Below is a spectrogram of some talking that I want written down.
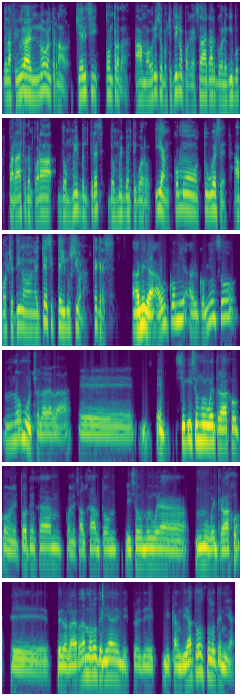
de la figura del nuevo entrenador. Chelsea contrata a Mauricio Pochettino para que sea a cargo del equipo para esta temporada 2023-2024. Ian, ¿cómo tú ves a Pochettino en el Chelsea? ¿Te ilusiona? ¿Qué crees? Ah, mira, aún al comienzo no mucho, la verdad. Eh, em, sí que hizo un muy buen trabajo con el Tottenham, con el Southampton, hizo un muy, buena, un muy buen trabajo, eh, pero la verdad no lo tenía de mis, de mis, candidatos, no lo tenía.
